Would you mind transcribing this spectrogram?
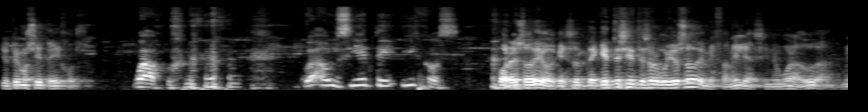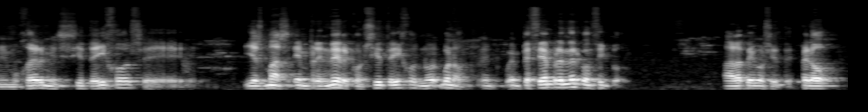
Yo tengo siete hijos. ¡Wow! ¡Wow! Siete hijos. Por eso digo, que ¿de qué te sientes orgulloso? De mi familia, sin ninguna duda. Mi mujer, mis siete hijos. Eh, y es más, emprender con siete hijos, no, bueno, em, empecé a emprender con cinco. Ahora tengo siete. Pero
